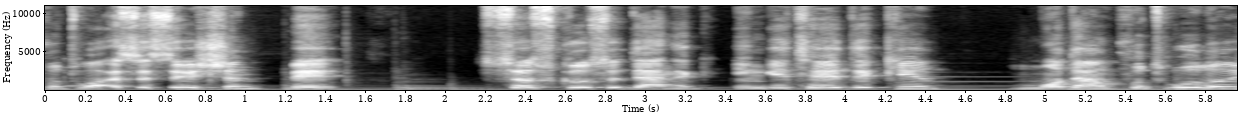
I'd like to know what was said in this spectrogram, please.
Football Association ve söz konusu dernek İngiltere'deki modern futbolu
